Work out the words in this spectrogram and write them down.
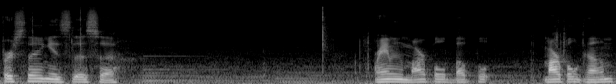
first thing is this uh, Ramu Marble Bubble Marble Gum.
